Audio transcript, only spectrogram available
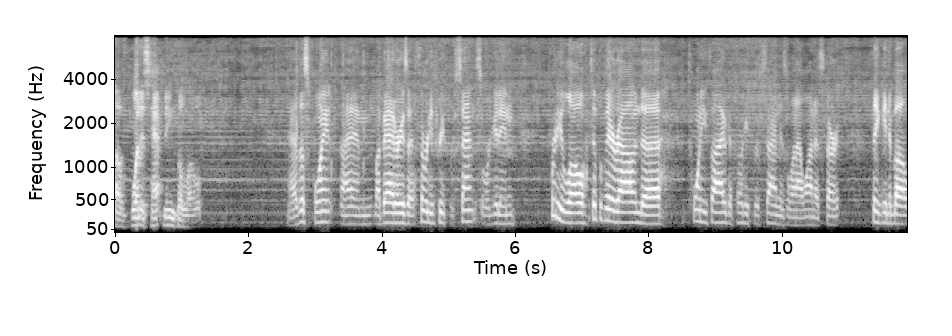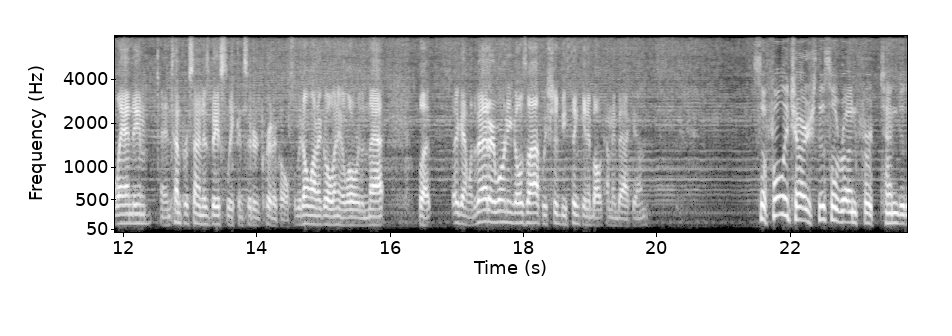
of what is happening below. At this point, I'm, my battery is at 33%, so we're getting pretty low. Typically around uh, 25 to 30% is when I want to start thinking about landing, and 10% is basically considered critical. So we don't want to go any lower than that. But again, when the battery warning goes off, we should be thinking about coming back in. So fully charged, this will run for 10 to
